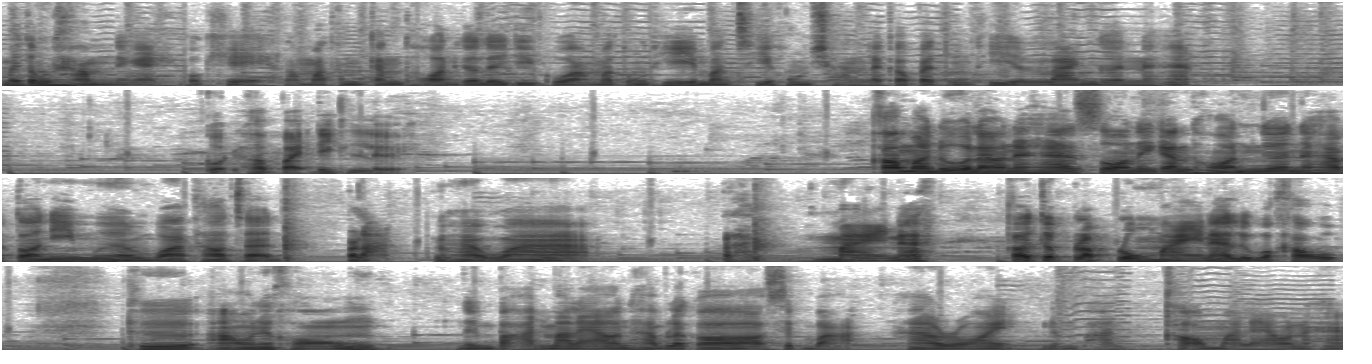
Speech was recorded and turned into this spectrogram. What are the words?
ไม่ต้องทำยังไง โอเค เรามาทำกันถอนกันเลยดีกว่า มาตรงที่บัญชีของฉัน แล้วก็ไปตรงที่แลกเงินนะฮะ กดเข้าไปได้เลย เข้ามาดูแล้วนะฮะ ส่วนในการถอนเงินนะครับ ตอนนี้เหมือนว่าเขาจะ ปรับนะฮะว่าปรับใหม่นะเขาจะปรับปรุงใหม่นะ หรือว่าเขาคือเอาในของ 1 บาทมาแล้วนะครับ แล้วก็ 10 บาท 500 1,000เขาเอามาแล้วนะฮะ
